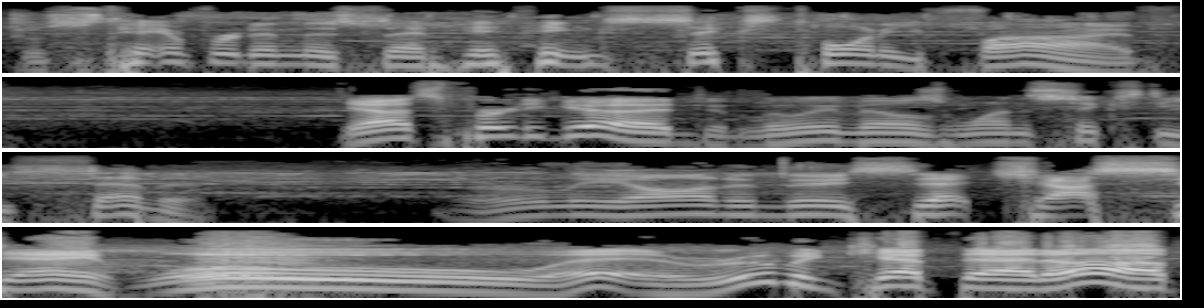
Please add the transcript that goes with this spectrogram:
So Stanford in this set hitting 625. Yeah, it's pretty good. To Louisville's 167. Early on in this set, Chaussé. Whoa! Hey, Rubin kept that up.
